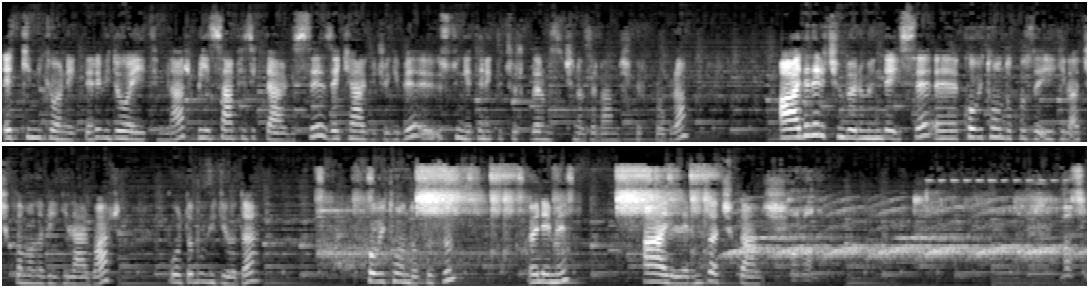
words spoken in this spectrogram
Etkinlik örnekleri, video eğitimler, Bilsem Fizik Dergisi, Zeka Gücü gibi e, üstün yetenekli çocuklarımız için hazırlanmış bir program. Aileler için bölümünde ise e, Covid-19 ile ilgili açıklamalı bilgiler var. Burada bu videoda Covid-19'un önemi ailelerimize açıklanmış. Korona. Nasıl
